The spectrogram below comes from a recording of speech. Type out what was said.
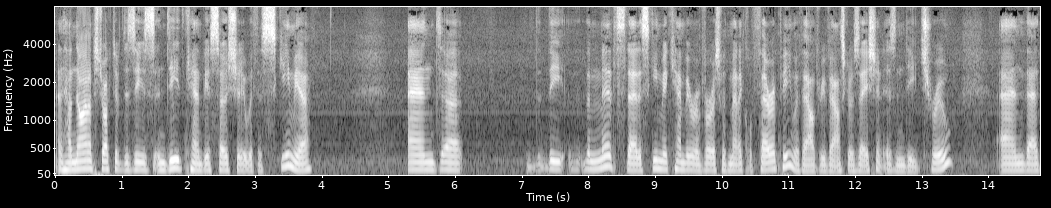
and how non-obstructive disease indeed can be associated with ischemia. And uh, the the myths that ischemia can be reversed with medical therapy without revascularization is indeed true, and that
